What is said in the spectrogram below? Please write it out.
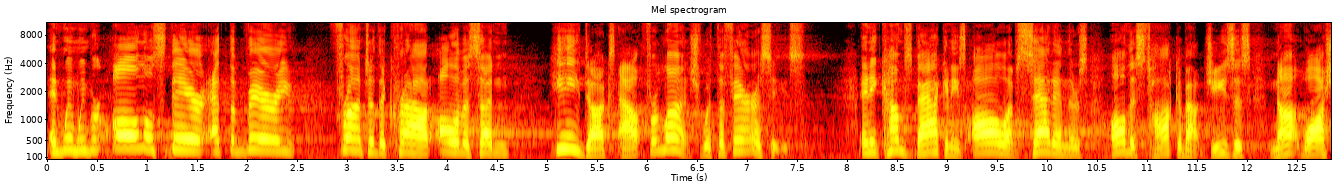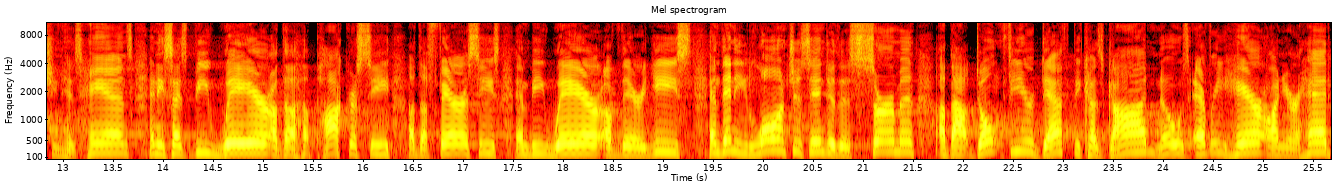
And when we were almost there at the very front of the crowd, all of a sudden, he ducks out for lunch with the Pharisees. And he comes back and he's all upset, and there's all this talk about Jesus not washing his hands. And he says, Beware of the hypocrisy of the Pharisees and beware of their yeast. And then he launches into this sermon about don't fear death because God knows every hair on your head.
